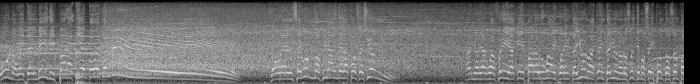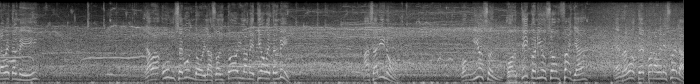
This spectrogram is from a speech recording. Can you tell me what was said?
1. Betelby dispara a tiempo. Betelby. Sobre el segundo final de la posesión. Año de agua fría aquí para Uruguay. 41 a 31. Los últimos seis puntos son para Betelmy. Daba un segundo y la soltó y la metió Betelmy. Mazarino con Newsom. Cortico Newsom falla. El rebote para Venezuela.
